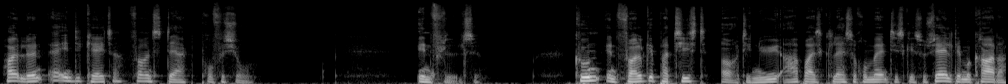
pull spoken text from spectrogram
Høj løn er indikator for en stærk profession. Indflydelse. Kun en folkepartist og de nye arbejdsklasse romantiske socialdemokrater,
